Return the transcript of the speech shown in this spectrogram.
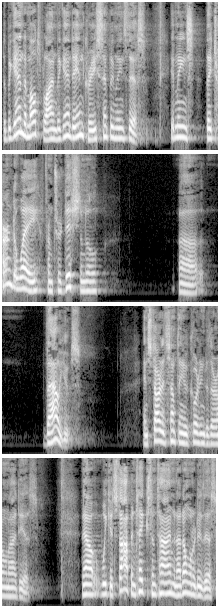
The began to multiply and began to increase simply means this. It means they turned away from traditional uh, values and started something according to their own ideas. Now, we could stop and take some time, and I don't want to do this.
